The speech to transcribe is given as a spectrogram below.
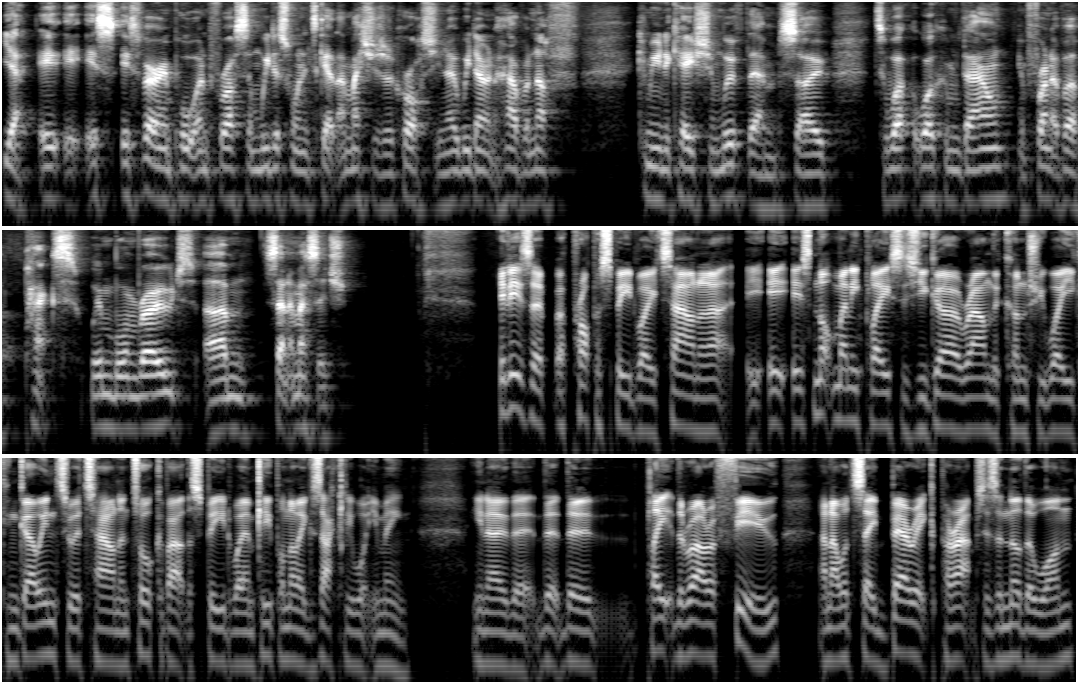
yeah, it, it's it's very important for us, and we just wanted to get that message across. You know, we don't have enough communication with them, so to w- welcome down in front of a packed Wimborne Road um, sent a message. It is a, a, proper speedway town, and it's not many places you go around the country where you can go into a town and talk about the speedway, and people know exactly what you mean. You know, the, the, the play, there are a few, and I would say Berwick perhaps is another one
